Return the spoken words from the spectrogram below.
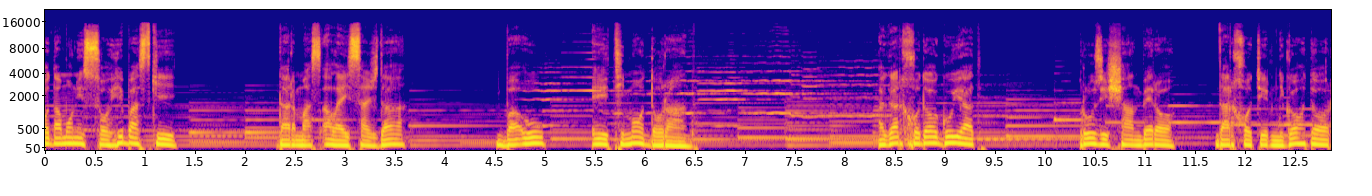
одамони соҳиб аст ки дар масъалаи саҷда ба ӯ эътимод доранд. Агар худо гӯяд рӯзи шанберо дар хотир нигоҳ дор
